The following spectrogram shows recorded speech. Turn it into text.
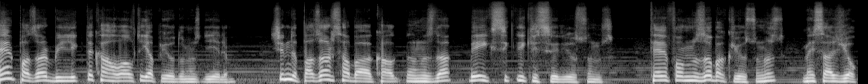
her pazar birlikte kahvaltı yapıyordunuz diyelim. Şimdi pazar sabahı kalktığınızda bir eksiklik hissediyorsunuz. Telefonunuza bakıyorsunuz, mesaj yok.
